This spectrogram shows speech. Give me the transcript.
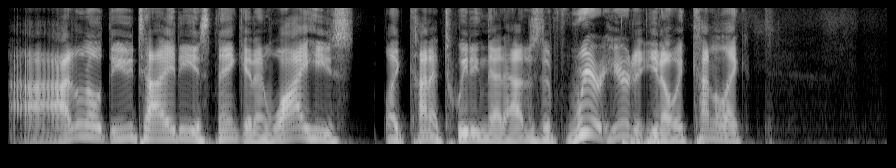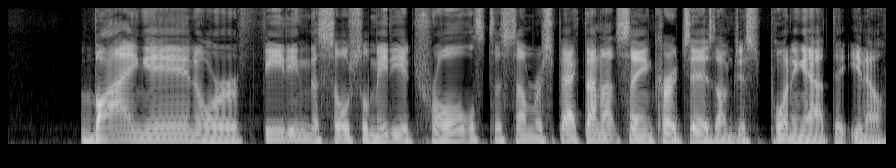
I don't know what the Utah AD is thinking and why he's like kind of tweeting that out as if we're here to, you know, it kind of like buying in or feeding the social media trolls to some respect. I'm not saying Kurtz is. I'm just pointing out that, you know,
